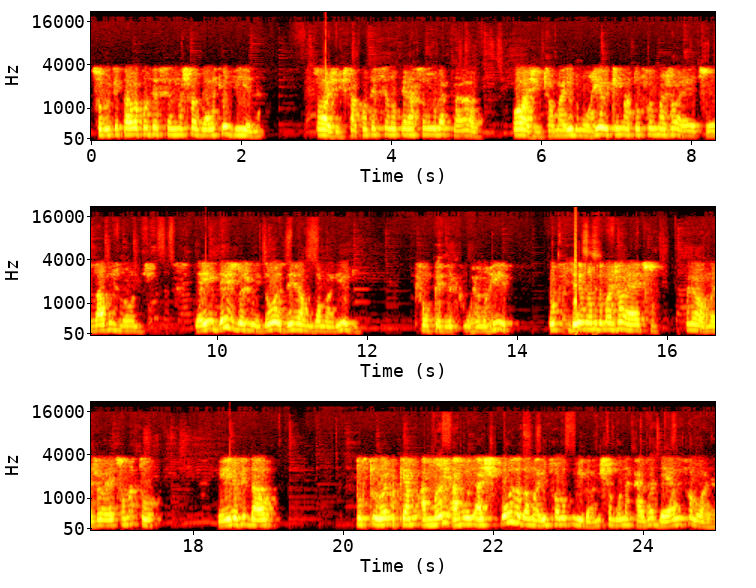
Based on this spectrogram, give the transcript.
sobre o que estava acontecendo nas favelas que eu via, né? Ó, oh, gente, está acontecendo operação em lugar tal. Ó, oh, gente, o marido morreu e quem matou foi o Major Edson. Eu dava os nomes. E aí, desde 2012, desde a da marido, que foi um pedreiro que morreu no Rio, eu dei o nome do Major Edson. Falei, ó, oh, Major Edson matou. Ele o Vidal torturou, porque a, mãe, a, a esposa do marido falou comigo, ela me chamou na casa dela e falou, olha,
